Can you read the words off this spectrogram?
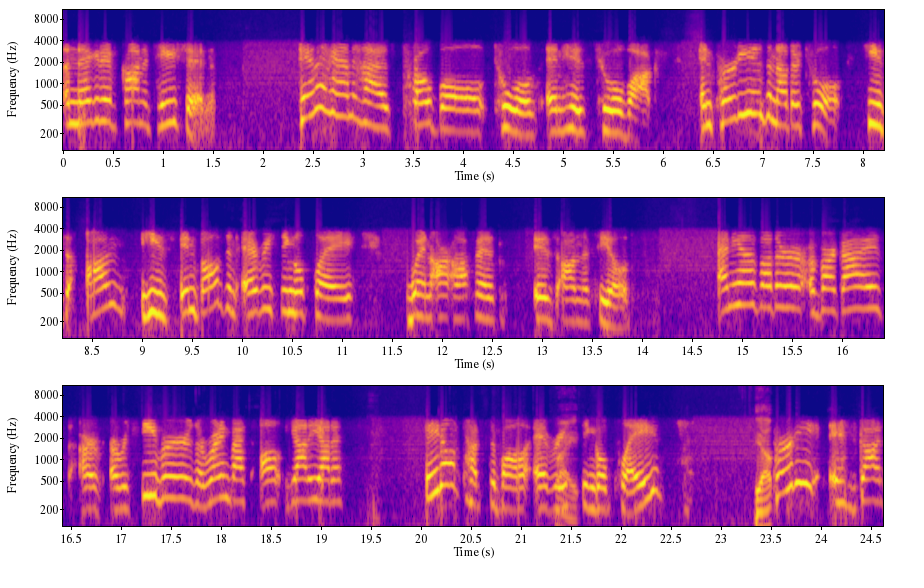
a negative connotation? Shanahan has Pro Bowl tools in his toolbox, and Purdy is another tool. He's on. He's involved in every single play when our offense is on the field. Any of other of our guys, our, our receivers, our running backs, all yada yada, they don't touch the ball every Right. single play. Yep. Purdy has got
